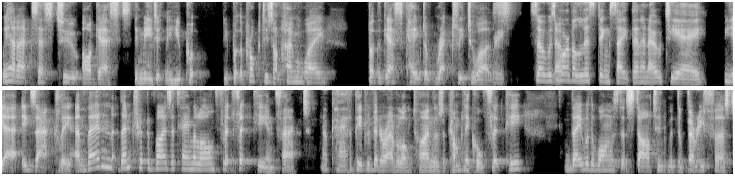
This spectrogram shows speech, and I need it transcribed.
we had access to our guests immediately. You put you put the properties on HomeAway, but the guests came directly to us. Right. So it was know? more of a listing site than an OTA. Yeah, exactly. And then then TripAdvisor came along, Flip Flipkey, in fact. Okay. For people who've been around a long time, there was a company called Flipkey. They were the ones that started with the very first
